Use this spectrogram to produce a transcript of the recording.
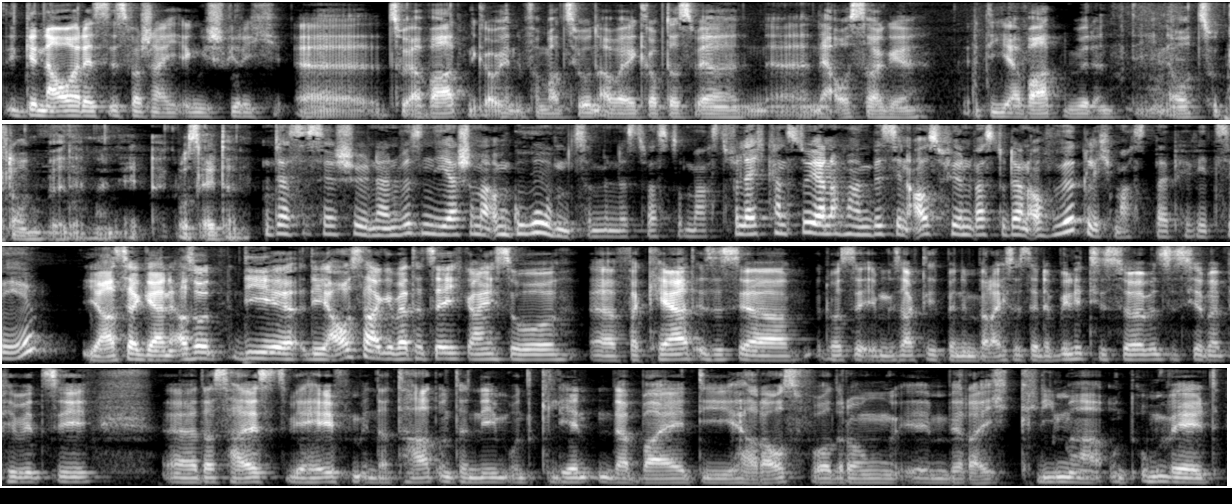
genaueres ist wahrscheinlich irgendwie schwierig äh, zu erwarten, glaube ich, in Informationen, aber ich glaube, das wäre eine Aussage, die erwarten würde, die ich auch zutrauen würde, meine Großeltern. Das ist ja schön. Dann wissen die ja schon mal im Groben zumindest, was du machst. Vielleicht kannst du ja noch mal ein bisschen ausführen, was du dann auch wirklich machst bei PwC. Ja, sehr gerne. Also die, die Aussage wäre tatsächlich gar nicht so äh, verkehrt. Es ist ja, du hast ja eben gesagt, ich bin im Bereich Sustainability Services hier bei PwC. Äh, das heißt, wir helfen in der Tat Unternehmen und Klienten dabei, die Herausforderungen im Bereich Klima und Umwelt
